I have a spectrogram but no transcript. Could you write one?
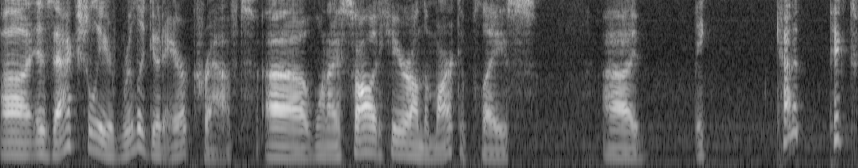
uh, is actually a really good aircraft. Uh, when I saw it here on the marketplace, uh, it kind of picked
